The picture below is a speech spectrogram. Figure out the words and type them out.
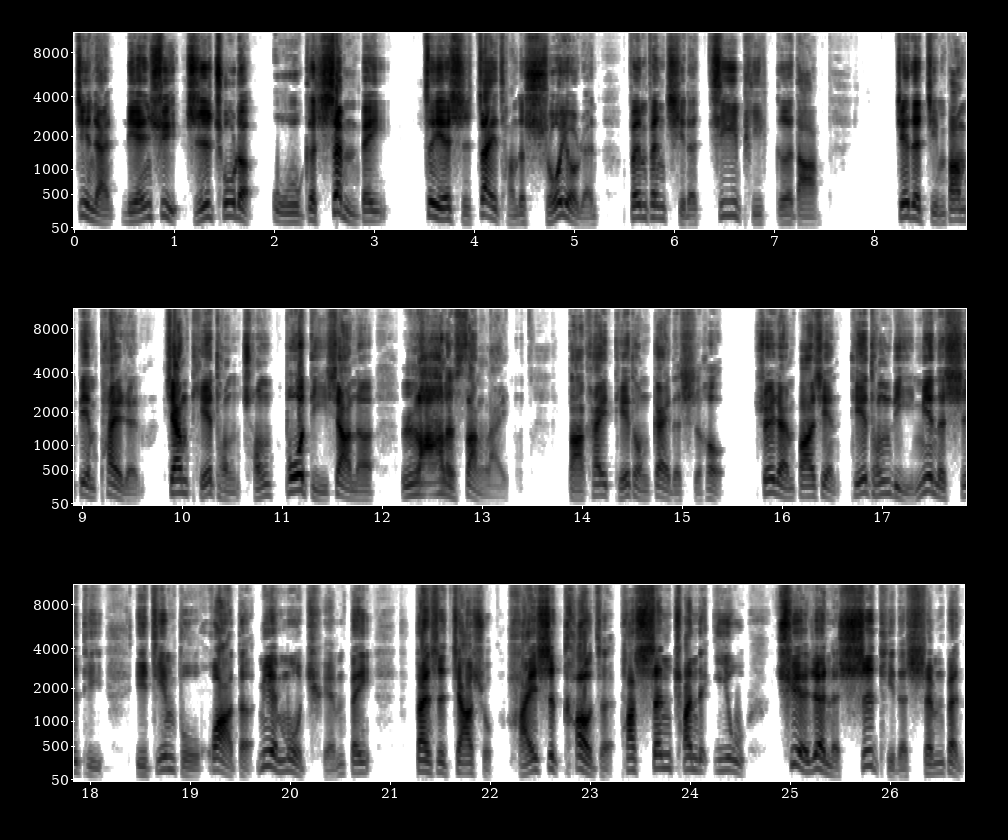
竟然连续掷出了五个圣杯，这也使在场的所有人纷纷起了鸡皮疙瘩。接着，警方便派人将铁桶从波底下呢拉了上来，打开铁桶盖的时候。虽然发现铁桶里面的尸体已经腐化的面目全非，但是家属还是靠着他身穿的衣物确认了尸体的身份，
